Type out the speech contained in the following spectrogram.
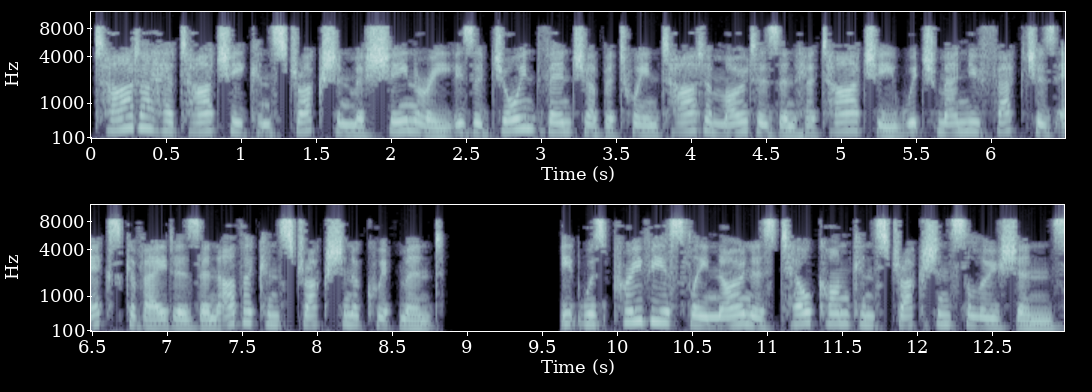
Tata Hitachi Construction Machinery is a joint venture between Tata Motors and Hitachi which manufactures excavators and other construction equipment. It was previously known as Telcon Construction Solutions.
